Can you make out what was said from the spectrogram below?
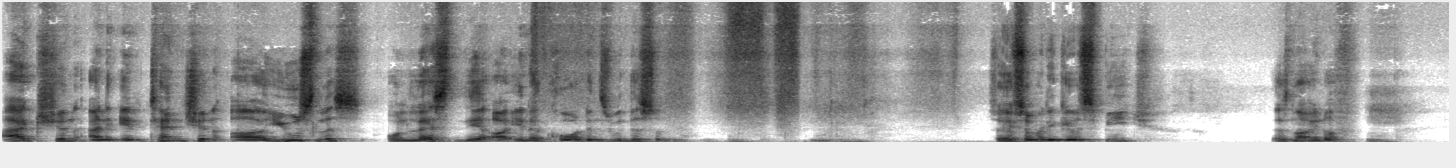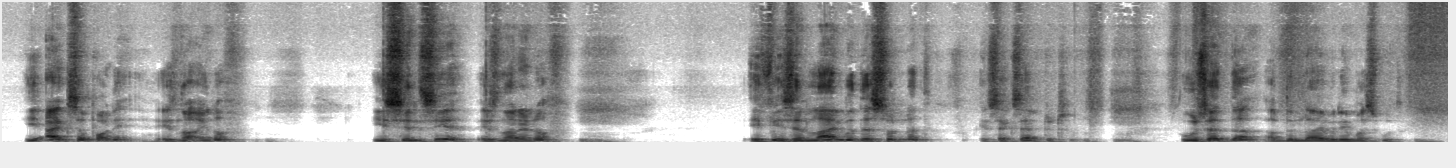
action, and intention are useless unless they are in accordance with the sunnah. So if somebody gives speech, that's not enough. He acts upon it, it's not enough. He's sincere, it's not enough. If he's in line with the sunnah, it's accepted. Who said that? Abdullah ibn Mas'ud.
